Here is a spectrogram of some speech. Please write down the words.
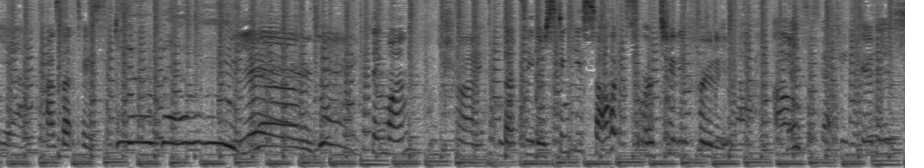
Yeah. How's that taste? Yay! Yay. Thing one, Try. that's either stinky socks or tutti frutti. Yeah. Um, Princess got two. here it is.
